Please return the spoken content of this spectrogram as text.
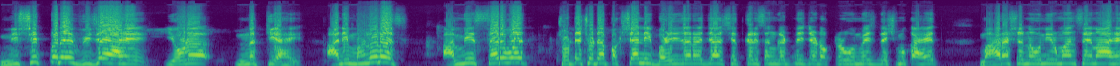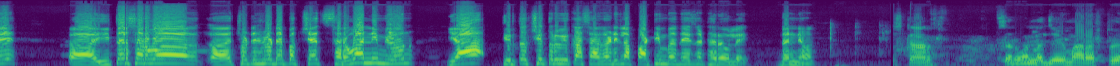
निश्चितपणे विजय आहे एवढं नक्की आहे. आणि म्हणूनच आम्ही सर्व छोट्या छोट्या पक्षांनी बळीजाराच्या शेतकरी संघटनेचे डॉक्टर उमेश देशमुख आहेत महाराष्ट्र नवनिर्माण सेना आहे इतर सर्व छोटे छोटे पक्ष आहेत सर्वांनी मिळून या तीर्थक्षेत्र विकास आघाडीला पाठिंबा द्यायचं ठरवलंय. धन्यवाद. नमस्कार. सर्वांना जय महाराष्ट्र.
